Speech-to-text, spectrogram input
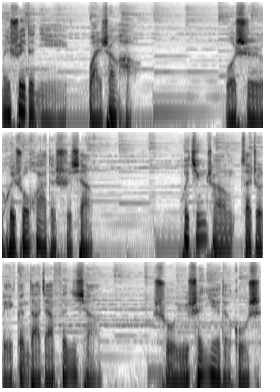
没睡的你，晚上好。我是会说话的石像，会经常在这里跟大家分享属于深夜的故事，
